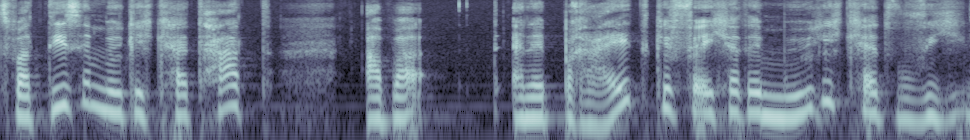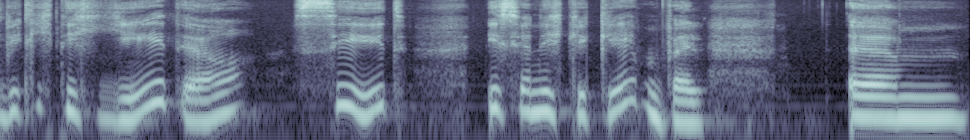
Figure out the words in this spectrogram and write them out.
zwar diese Möglichkeit hat, aber eine breit gefächerte Möglichkeit, wo wirklich dich jeder sieht, ist ja nicht gegeben, weil ähm,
